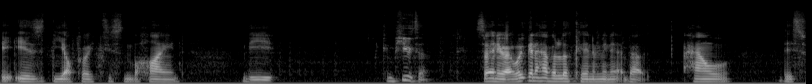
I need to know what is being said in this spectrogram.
it is the operating system behind the computer. So anyway, we're going to have a look in a minute about how this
